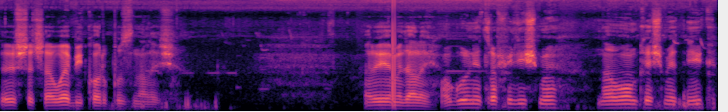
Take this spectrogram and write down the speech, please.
To jeszcze trzeba łeb i korpus znaleźć. Ryjemy dalej. Ogólnie trafiliśmy na łąkę śmietnik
